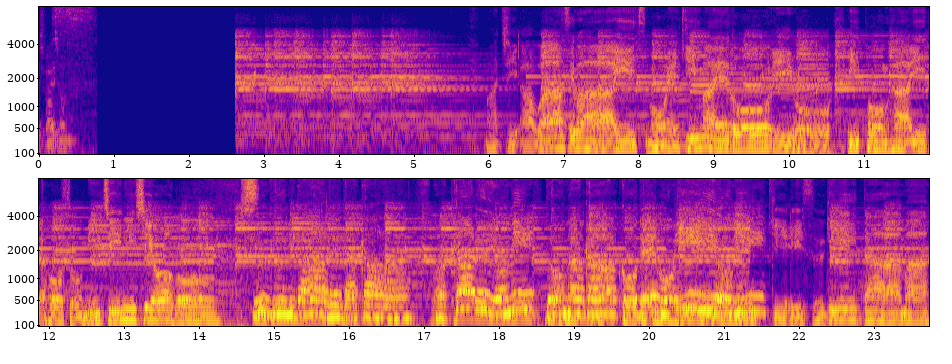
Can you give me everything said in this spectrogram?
いします。待ち合わせはいつも駅前通りを一本入った細道にしよう。すぐに誰だかわかるようにどんな格好でもいいように。切りすぎた前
